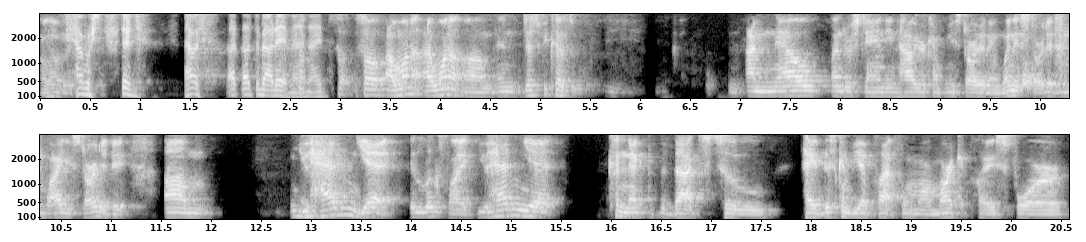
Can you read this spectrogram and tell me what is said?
I. I wish there's, that was, that, that's about it, man. So, so I want to, I want to, um, and just because I'm now understanding how your company started and when it started and why you started it. Um, you hadn't yet, it looks like, you hadn't yet connected the dots to hey, this can be a platform or a marketplace for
